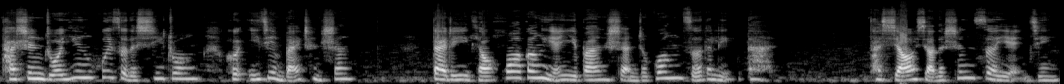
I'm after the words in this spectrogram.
他身着烟灰色的西装和一件白衬衫，戴着一条花岗岩一般闪着光泽的领带。他小小的深色眼睛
